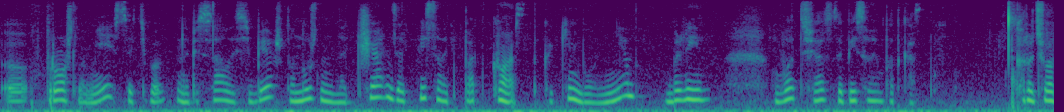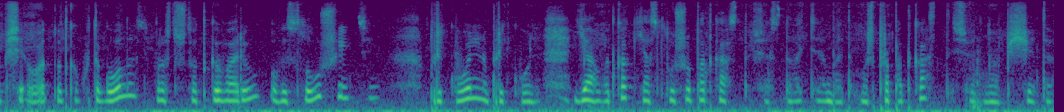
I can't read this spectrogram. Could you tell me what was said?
э, в прошлом месяце, типа, написала себе, что нужно начать записывать подкаст. Каким бы он ни был, блин, вот сейчас записываем подкаст. Короче, вообще, вот тут какой-то голос, просто что-то говорю, вы слушаете, Прикольно, прикольно. Я, вот как я слушаю подкасты. Сейчас давайте об этом. Мы же про подкасты сегодня вообще-то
